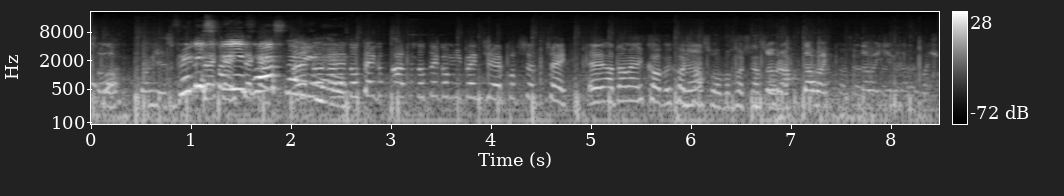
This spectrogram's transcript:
Co? To jest... Wymyśl swoje własne ale, do, ale rymy! do tego, a do tego mi będzie potrzebny, czej, e, Adamelkowy, chodź No. na słowo, chodź na słowo. Dobra, dawaj, Chodź, dawaj, chodź, idziemy chodź. rapować.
